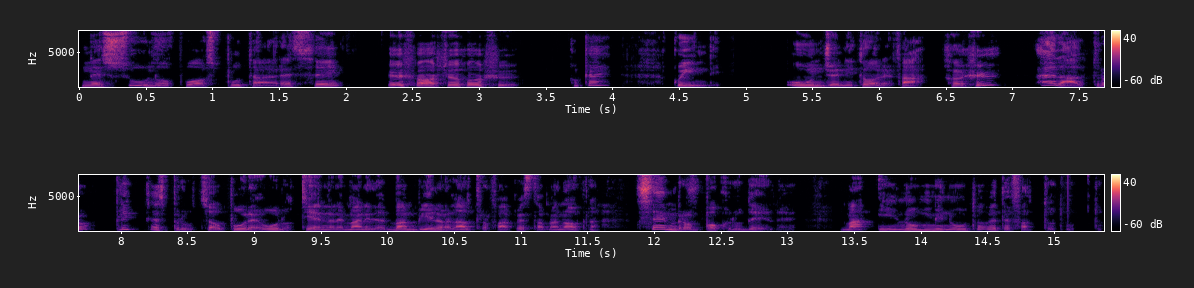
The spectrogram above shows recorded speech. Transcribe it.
Nessuno può sputare se e fate così, ok? Quindi un genitore fa così e l'altro plic e spruzza, oppure uno tiene le mani del bambino e l'altro fa questa manovra. Sembra un po' crudele, ma in un minuto avete fatto tutto.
